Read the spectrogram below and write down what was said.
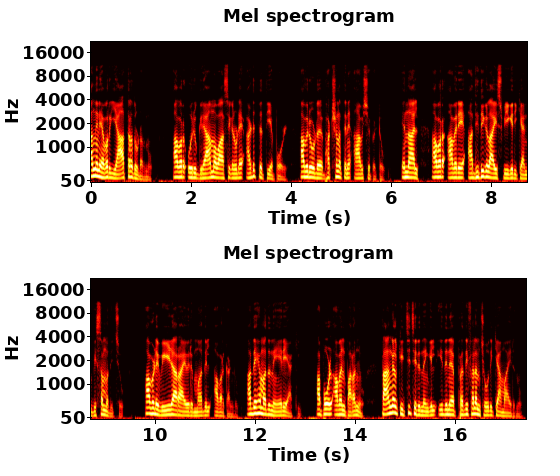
അങ്ങനെ അവർ യാത്ര തുടർന്നു. അവർ ഒരു ഗ്രാമവാസികളുടെ അടുത്തെത്തിയപ്പോൾ അവരോട് ഭക്ഷണത്തിന് ആവശ്യപ്പെട്ടു. എന്നാൽ അവർ അവരെ അതിഥികളായി സ്വീകരിക്കാൻ വിസമ്മതിച്ചു. അവിടെ വീഴാറായ ഒരു മതിൽ അവർ കണ്ടു. അദ്ദേഹം അത് നേരെയാക്കി. അപ്പോൾ അവൻ പറഞ്ഞു താങ്കൾക്ക് ഇച്ഛിച്ചിരുന്നെങ്കിൽ ഇതിന് പ്രതിഫലം ചോദിക്കാമായിരുന്നു.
